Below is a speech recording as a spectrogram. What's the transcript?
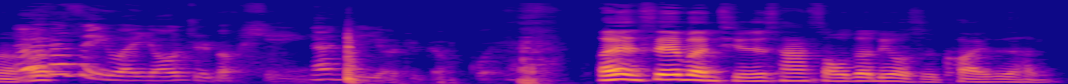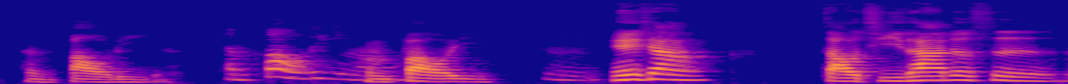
因嗯，为一开始以为邮局比较便宜，但其实邮局比较贵，而且 seven 其实他收这六十块是很很暴利的，很暴利吗？很，暴利。嗯，因为像早期他就是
